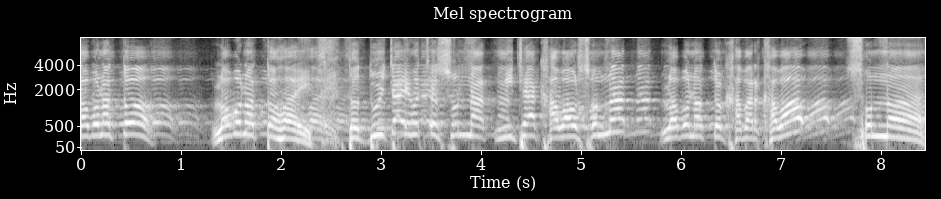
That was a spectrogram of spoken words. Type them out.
লবণাক্ত লবণাক্ত হয়। তো দুইটাই হচ্ছে সুন্নাত। মিঠা খাওয়াও সুন্নাত, লবণাক্ত খাবার খাওয়াও সুন্নাত।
